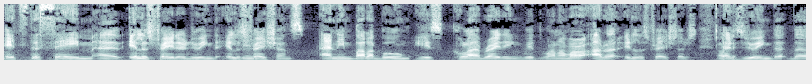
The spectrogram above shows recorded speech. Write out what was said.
it's the same uh, illustrator doing the illustrations, Mm. and in Bada Boom, he's collaborating with one of our other illustrators that Okay. is doing the the,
